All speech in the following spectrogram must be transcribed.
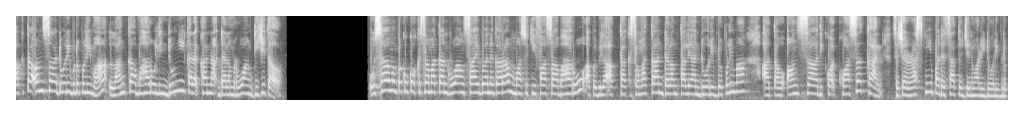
Akta ONSA 2025 langkah baharu lindungi kanak-kanak dalam ruang digital. Usaha memperkukuh keselamatan ruang cyber negara memasuki fasa baharu apabila Akta Keselamatan dalam Talian 2025 atau ONSA dikuatkuasakan secara rasmi pada 1 Januari 2026.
